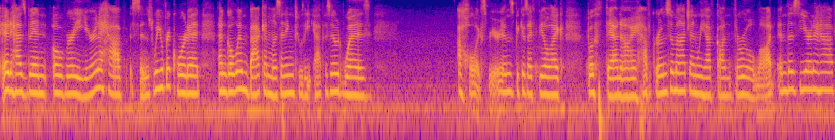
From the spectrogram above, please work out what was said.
It has been over a year and a half since we recorded, and going back and listening to the episode was a whole experience because I feel like both Dan and I have grown so much and we have gone through a lot in this year and a half.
